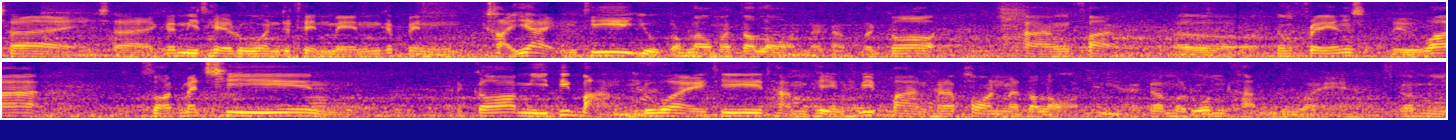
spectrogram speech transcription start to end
ใช่ใช่ก็มีเทโรเอนเตอร์เทนเมนต์ก็เป็นขายใหญ่ที่อยู่กับเรามาตลอดนะครับ แล้วก็ทางฝั่งเอ่อน้องเฟรนช์หรือว่าซอสแมชชีนแล้วก็มีพี่บังด้วยที่ทำเพลงให้พี่ปานธนพรมาตลอดเนี่ยก็มาร่วมทำด้วยครับก็มี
